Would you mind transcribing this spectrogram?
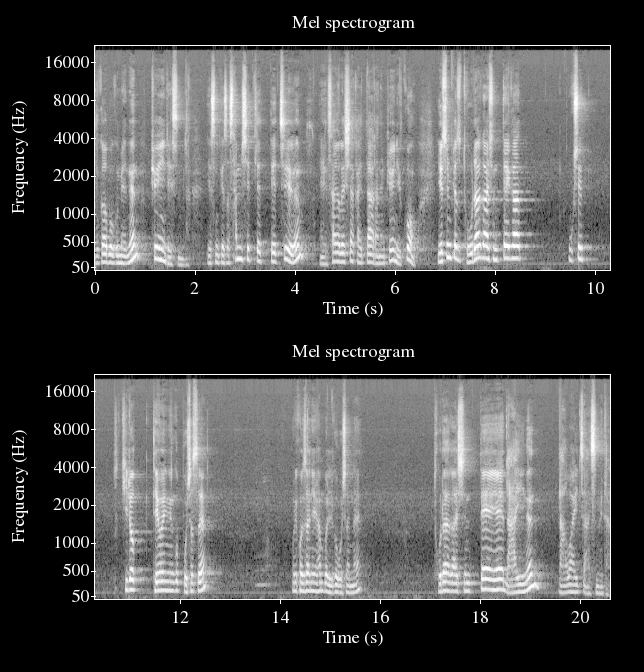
누가복음에는 표현이 되어 있습니다. 예수님께서 30세 때쯤 예, 사역을 시작했다라는 표현이 있고 예수님께서 돌아가신 때가 혹시 기록되어 있는 거 보셨어요? 우리 권사님 한번 읽어보셨나요? 돌아가신 때의 나이는 나와 있지 않습니다.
